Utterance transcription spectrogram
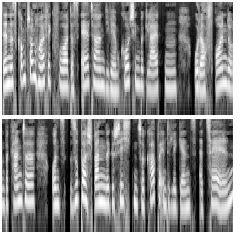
Denn es kommt schon häufig vor, dass Eltern, die wir im Coaching begleiten oder auch Freunde und Bekannte uns super spannende Geschichten zur Körperintelligenz erzählen.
